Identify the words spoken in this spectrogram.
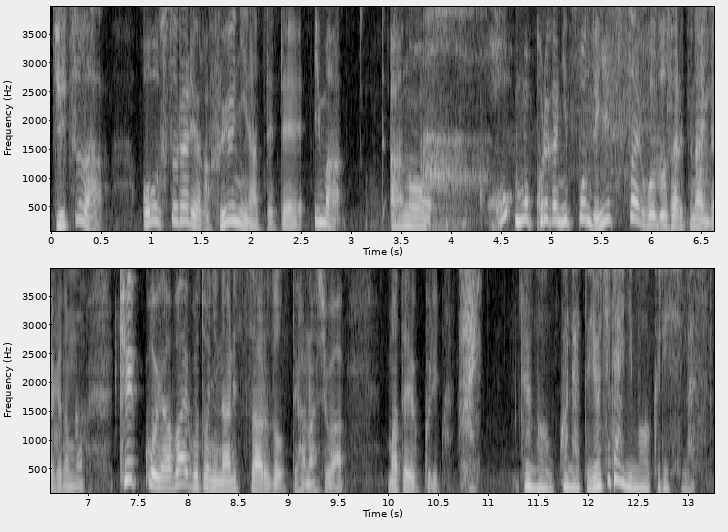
実はオーストラリアが冬になってて今あのもうこれが日本で一切報道されてないんだけども結構やばいことになりつつあるぞって話はまたゆっくり。はいズボンこの後4時台にもお送りします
